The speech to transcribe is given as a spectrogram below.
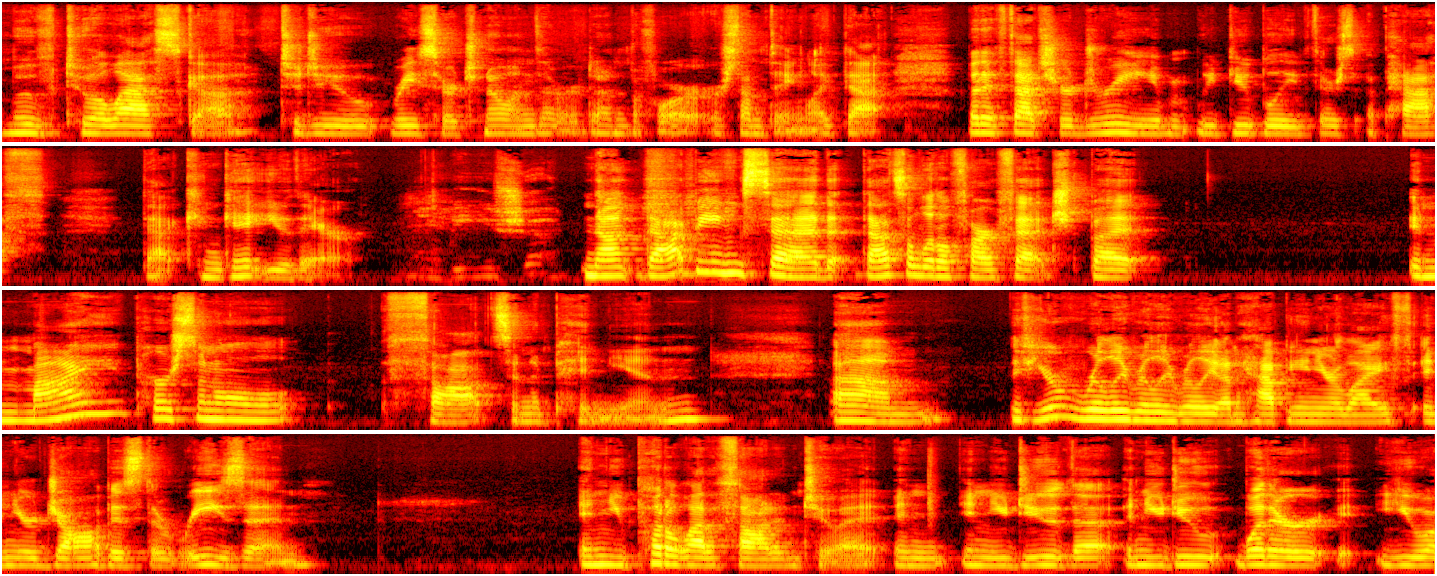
move to Alaska to do research no one's ever done before or something like that. But if that's your dream, we do believe there's a path that can get you there. Maybe you should. Now, that being said, that's a little far fetched, but in my personal thoughts and opinion, um, if you're really, really, really unhappy in your life and your job is the reason, and you put a lot of thought into it and and you do the and you do whether you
